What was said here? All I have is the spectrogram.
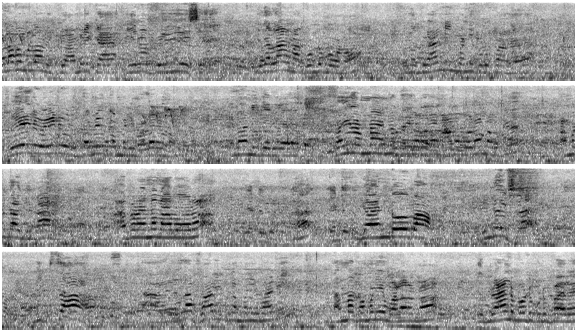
உலகமெல்லாம் விற்கும். அமெரிக்கா யூரோப்பு யூஎஸ்ஏ இதெல்லாம் நான் கொண்டு போகணும். இவங்க பிராண்டிங் பண்ணி கொடுப்பாங்க. வேர்ல்டு வைடு ஒரு தமிழ் கம்பெனி வளரணும். ஏன்னா இன்றைக்கி தைலம்னா என்ன தைலம் வரும்? ஞாபகம் வரும் நமக்கு அமிர்தாஞ்சனா அப்புறம் என்ன ஞாபகம் வரும்? ஜண்டோபாம் இங்கிலீஷில் மிக்ஸா எல்லாம் ஃபாரின் கம்பெனி மாதிரி நம்ம கம்பெனியும் வளரணும். இது பிராண்டு போட்டு கொடுப்பாரு.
